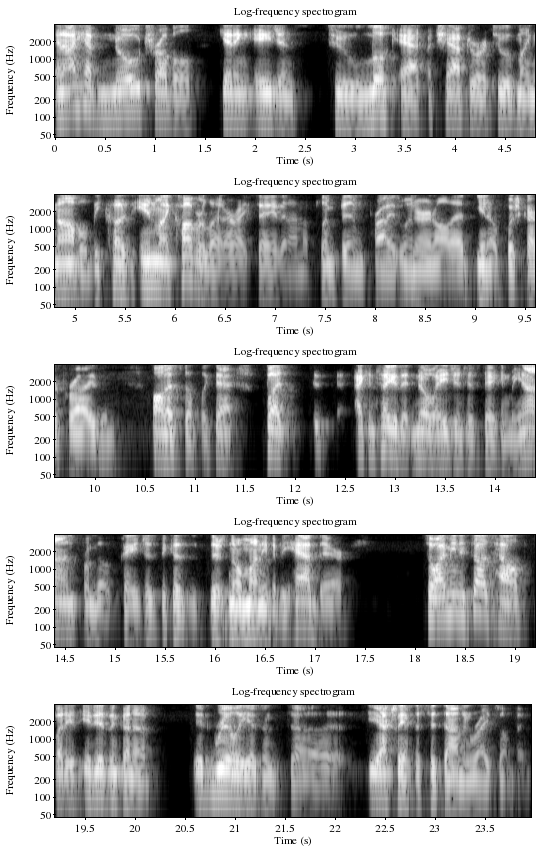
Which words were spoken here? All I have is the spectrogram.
and I have no trouble getting agents to look at a chapter or two of my novel because in my cover letter I say that I'm a Plimpton Prize winner and all that, you know, pushcart prize and all that stuff like that. But I can tell you that no agent has taken me on from those pages because there's no money to be had there. So I mean, it does help, but it, it isn't going to. It really isn't. Uh, you actually have to sit down and write something.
